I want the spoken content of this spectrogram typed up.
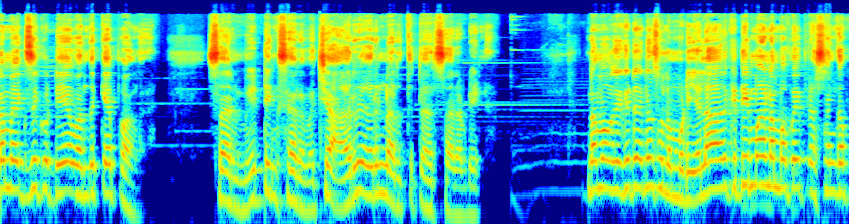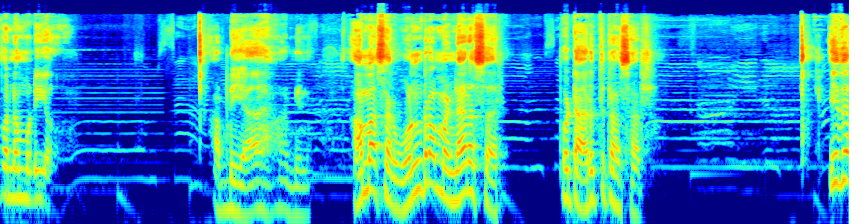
நம்ம எக்ஸிக்யூட்டிவே வந்து கேட்பாங்க. சார் மீட்டிங் சார் வச்சு அரு அருன்னு அறுத்துட்டார் சார் அப்படின்னு. நம்ம உங்ககிட்ட என்ன சொல்ல முடியும்? எல்லாருக்கிட்டையுமா நம்ம போய் பிரசங்கம் பண்ண முடியும்? அப்படியா? அப்படின்னு. ஆமாம் சார் ஒன்றரை மணி நேரம் சார் போட்டு அறுத்துட்டோம் சார். இது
